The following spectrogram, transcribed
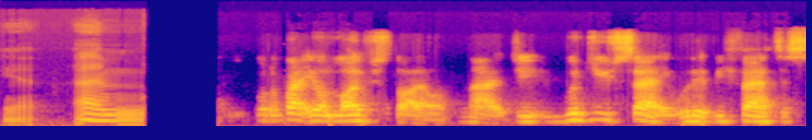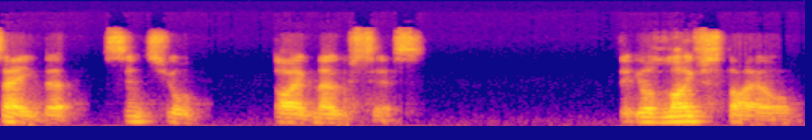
yeah. Um, What about your lifestyle now? Do you, would you say, would it be fair to say that since your diagnosis, that your lifestyle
